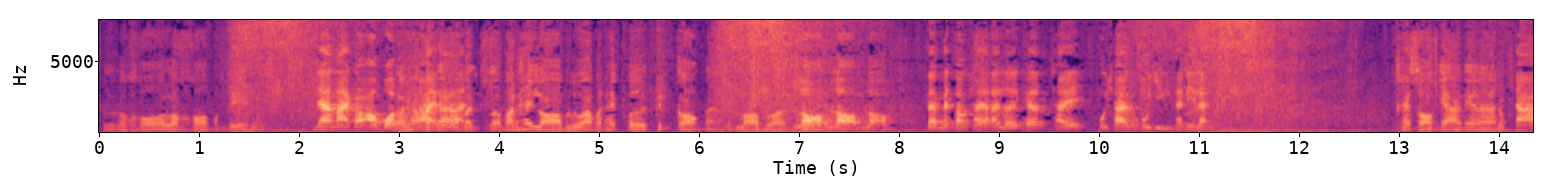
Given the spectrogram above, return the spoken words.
เออเราขอเราขอมั่งเด็เนี่ยนายก็เอาบอสแล้วผู้ถ้าชามัยนก็ได้ได้มันแล้วมันให้หลอมหรือว่ามันให้เปิดเป็นกล่องอะ มันหลอมหรือว่าหลอมหลอมหลอม แต่ไม่ต้องใช้อะไรเลยแค่ใช้ผู้ชายกับผู้หญิงแค่นี้แหละ แค่สองอย่างเนี่ยนะใช่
